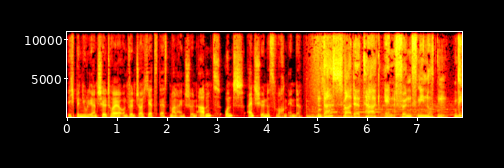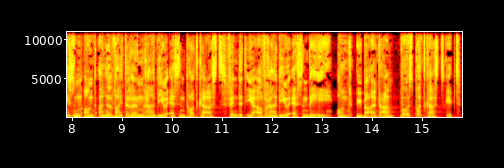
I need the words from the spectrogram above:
Ich bin Julian Schildheuer und wünsche euch jetzt erstmal einen schönen Abend und ein schönes Wochenende. Das war der Tag in fünf Minuten. Diesen und alle weiteren Radio Essen Podcasts findet ihr auf radioessen.de und überall da, wo es Podcasts gibt.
